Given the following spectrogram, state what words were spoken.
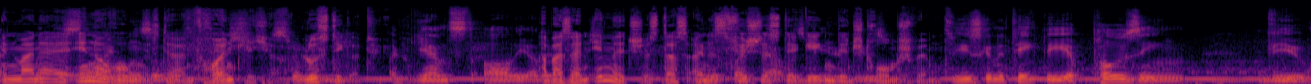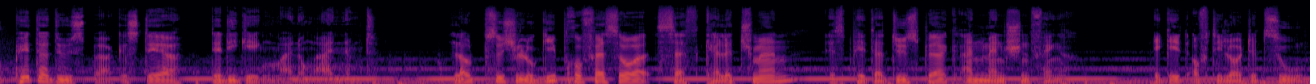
In meiner Erinnerung ist er ein freundlicher, lustiger Typ. Aber sein Image ist das eines Fisches, der gegen den Strom schwimmt. Peter Duisberg ist der, der die Gegenmeinung einnimmt. Laut Psychologieprofessor Seth Kalichman ist Peter Duisberg ein Menschenfänger. Er geht auf die Leute zu,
